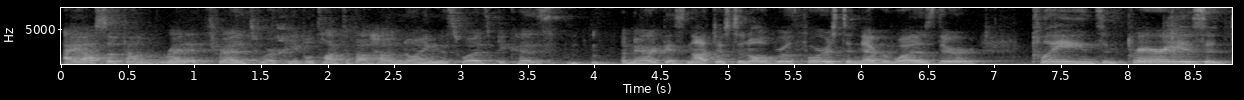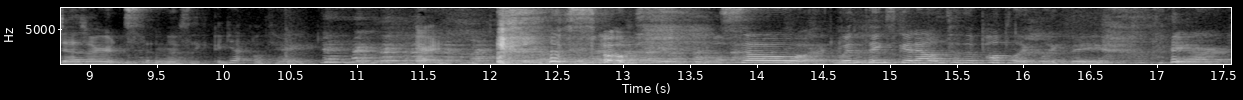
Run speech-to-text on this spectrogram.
I also found Reddit threads where people talked about how annoying this was because America is not just an old growth forest, it never was. There are plains and prairies and deserts. And I was like, yeah, okay. All right. so, so when things get out into the public, like they, they are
